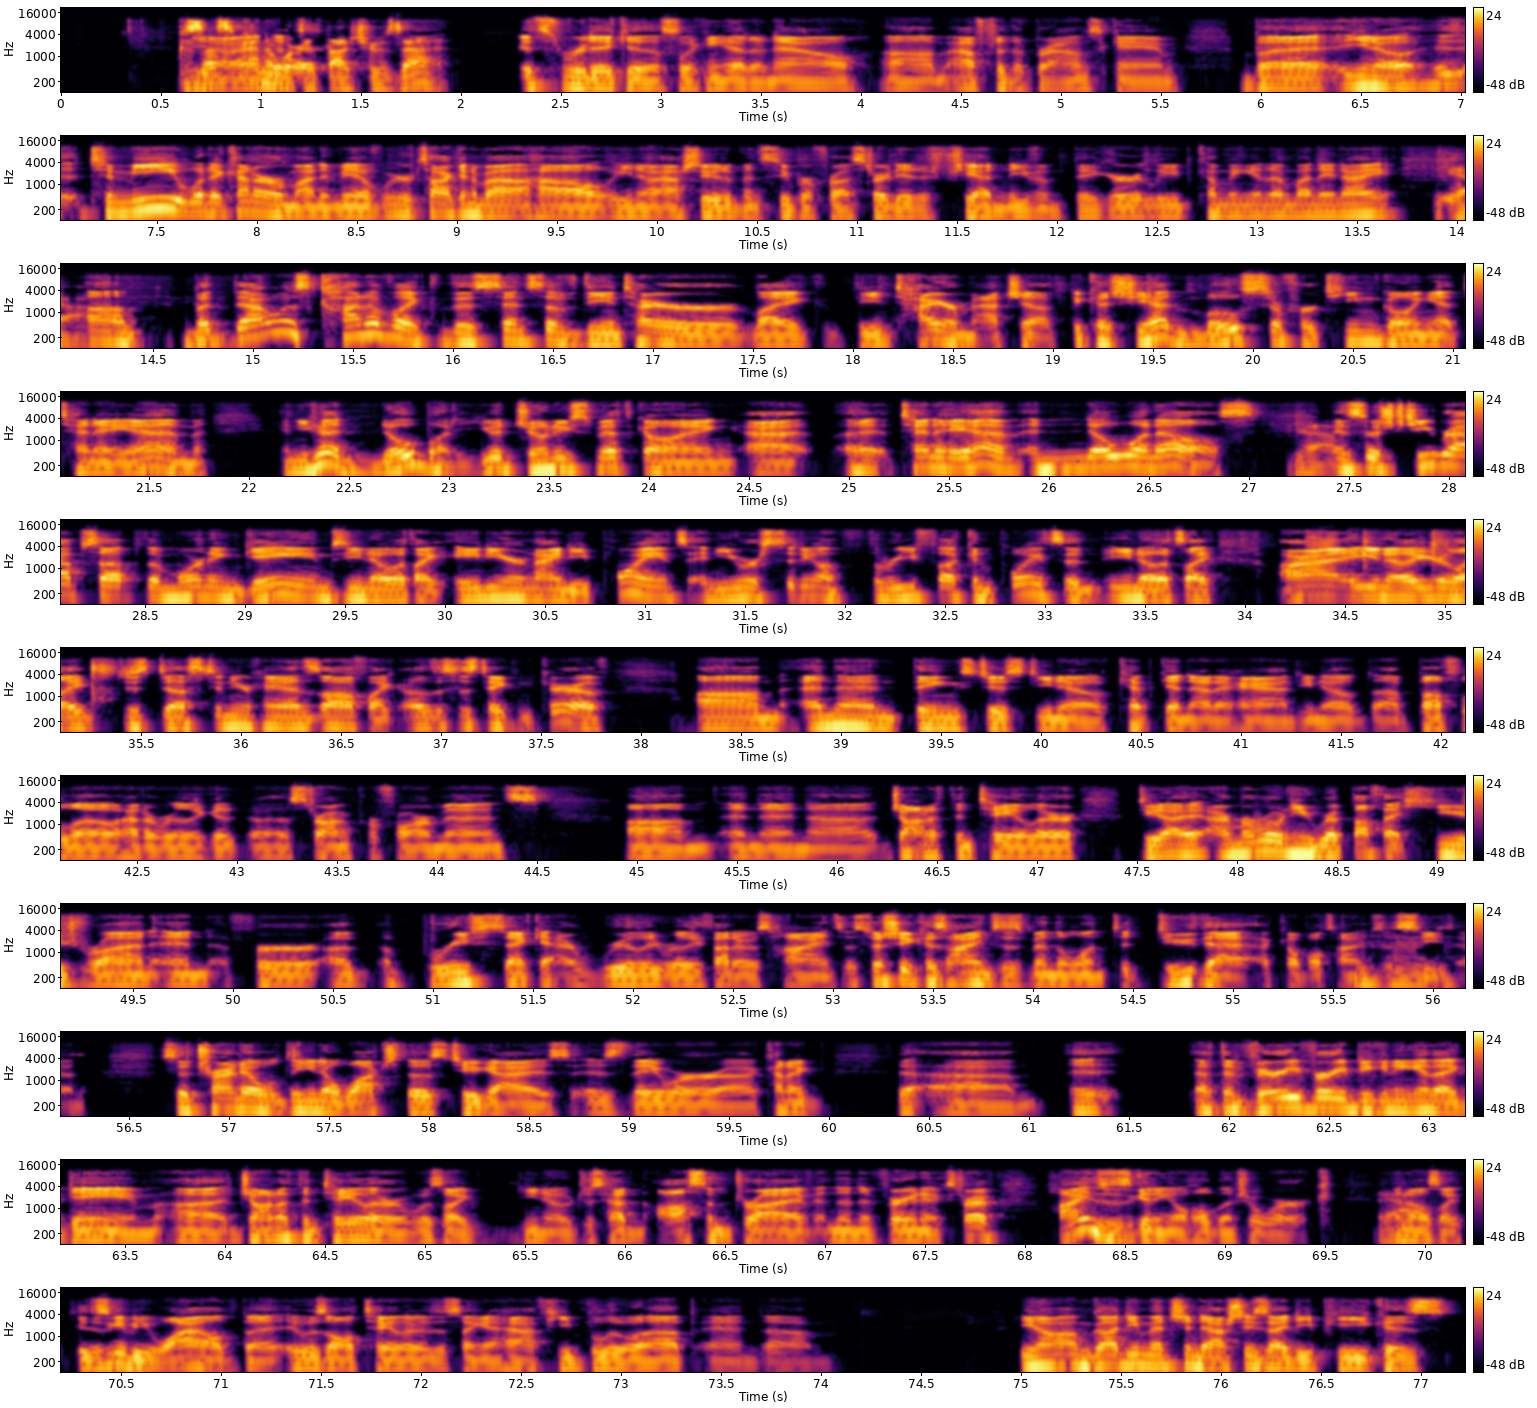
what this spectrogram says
Because that's kind of where I thought she was at. It's ridiculous looking at it now um, after the Browns game. But you know, to me, what it kind of reminded me of, we were talking about how you know Ashley would have been super frustrated if she had an even bigger lead coming into Monday night. Yeah. Um, but that was kind of like the sense of the entire like the entire matchup because she had most of her team going at 10 a.m. and you had nobody. You had Jonnu Smith going at, at 10 a.m. and no one else. yeah. And so she wraps up the morning games, you know, with like 80 or 90 points, and you were sitting on three fucking points. And, you know, it's like, all right, you know, you're like just dusting your hands off, like, oh, this is taken care of. Um, and then things just, you know, kept getting out of hand. You know, uh, Buffalo had a really good, uh, strong performance. Um, and then uh, Jonathan Taylor, dude, I, I remember when he ripped off that huge run, and for a, a brief second, I really, really thought it was Hines, especially because Hines has been the one to do that a couple times this Mhm. season. So trying to you know watch those two guys as they were uh, kind of um, uh, at the very very beginning of that game, uh, Jonathan Taylor was like you know just had an awesome drive, and then the very next drive, Hines was getting a whole bunch of work, Yeah. and I was like, this is gonna be wild. But it was all Taylor the second half. He blew up, and um, you know I'm glad you mentioned Ashley's IDP because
